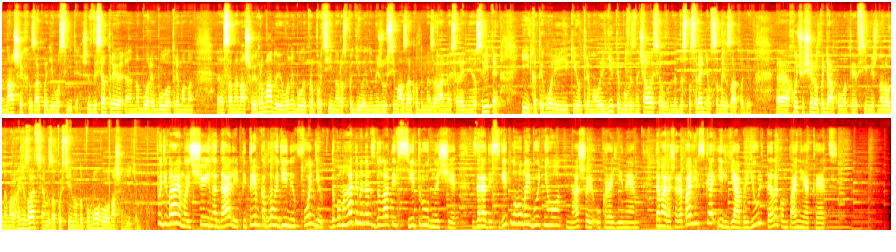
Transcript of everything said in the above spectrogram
наших закладів освіти. 63 набори було отримано е, саме нашою громадою. Вони були пропорційно розподілені між усіма закладами загальної середньої освіти. І категорії, які отримали діти, бо визначалися безпосередньо в самих закладів. Е, Хочу щиро подякувати всім міжнародним організаціям за постійну допомогу нашим дітям. Сподіваємось, що і надалі підтримка благодійних фондів допомагатиме нам здолати всі труднощі заради світлого майбутнього нашої України. Тамара Шарапанівська, Ілля Биюль, телекомпанія КЕТ.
